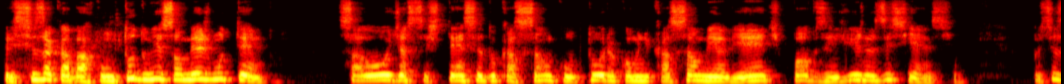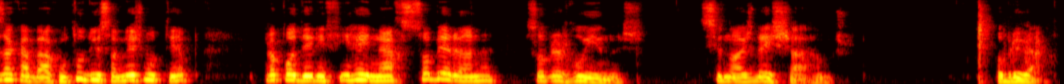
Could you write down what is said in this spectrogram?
precisa acabar com tudo isso ao mesmo tempo. Saúde, assistência, educação, cultura, comunicação, meio ambiente, povos indígenas e ciência. Precisa acabar com tudo isso ao mesmo tempo para poder, enfim, reinar soberana sobre as ruínas se nós deixarmos. Obrigado.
